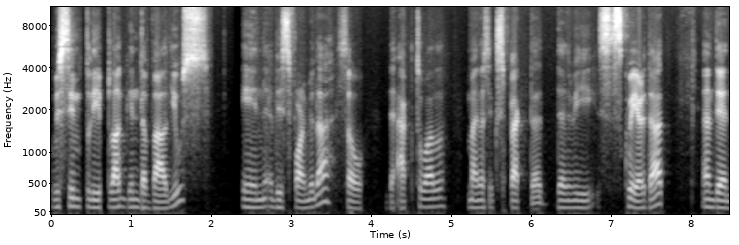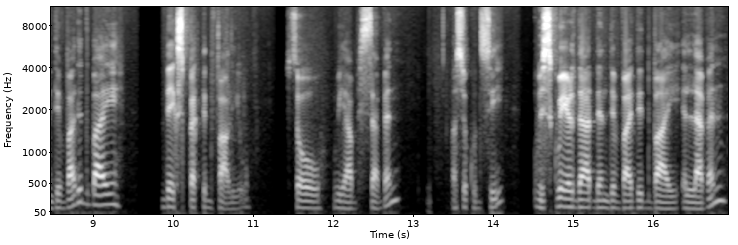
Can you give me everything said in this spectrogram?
we simply plug in the values in this formula. So the actual minus expected, then we square that, and then divided by the expected value. So we have 7, as you could see. We square that, then divided by 11,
